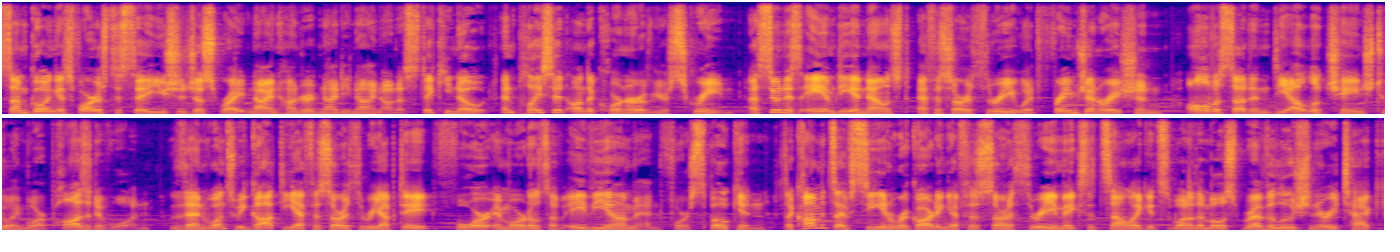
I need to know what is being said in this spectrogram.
some going as far as to say you should just write 999 on a sticky note and place it on the corner of your screen. As soon as AMD announced FSR 3 with frame generation, all of a sudden the outlook changed to a more positive one. Then once we got the FSR 3 update for Immortals of Aveum and Forspoken, the comments I've seen regarding FSR 3 makes it sound like it's one of the most revolutionary tech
